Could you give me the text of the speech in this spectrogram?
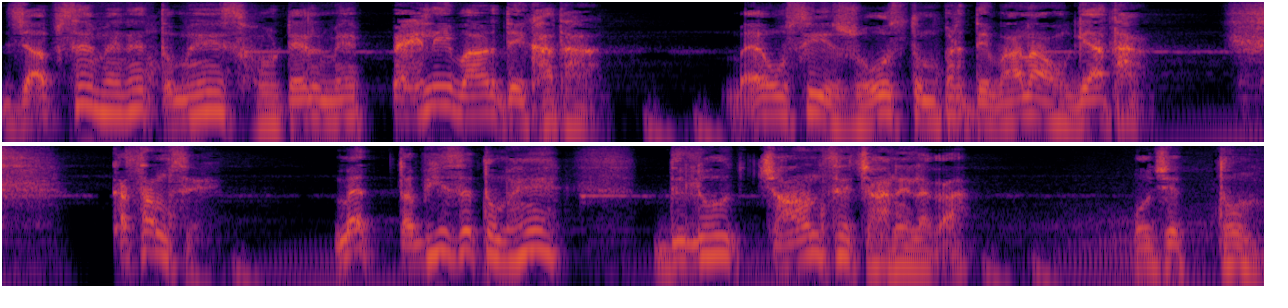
जब से मैंने तुम्हें इस होटल में पहली बार देखा था, मैं उसी रोज तुम पर दीवाना हो गया था। कसम से मैं तभी से तुम्हें दिलो जान से चाहने लगा। मुझे तुम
